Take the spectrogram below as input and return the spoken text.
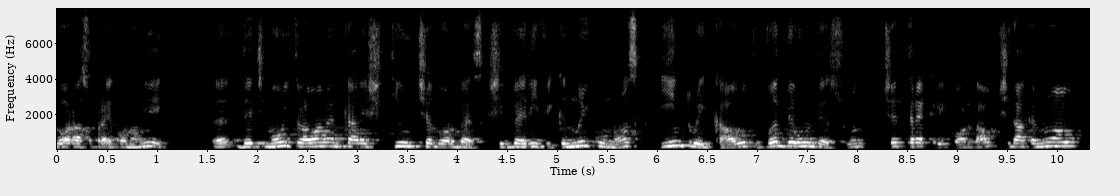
lor asupra economiei. Uh, deci mă uit la oameni care știu ce vorbesc și verific. Când nu-i cunosc, intru, îi caut, văd de unde sunt, ce track record au și dacă nu au,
